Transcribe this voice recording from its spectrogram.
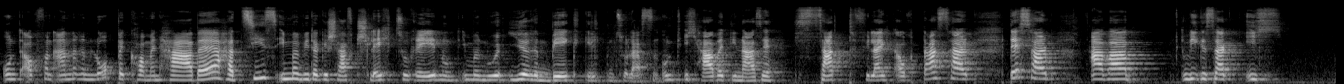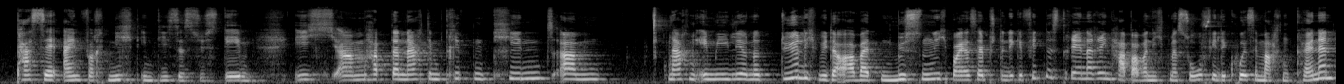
und auch von anderen Lob bekommen habe, hat sie es immer wieder geschafft, schlecht zu reden und immer nur ihren Weg gelten zu lassen. Und ich habe die Nase satt, vielleicht auch deshalb, deshalb, aber wie gesagt, ich passe einfach nicht in dieses System. Ich ähm, habe dann nach dem dritten Kind ähm, nach dem Emilio natürlich wieder arbeiten müssen. Ich war ja selbstständige Fitnesstrainerin, habe aber nicht mehr so viele Kurse machen können.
